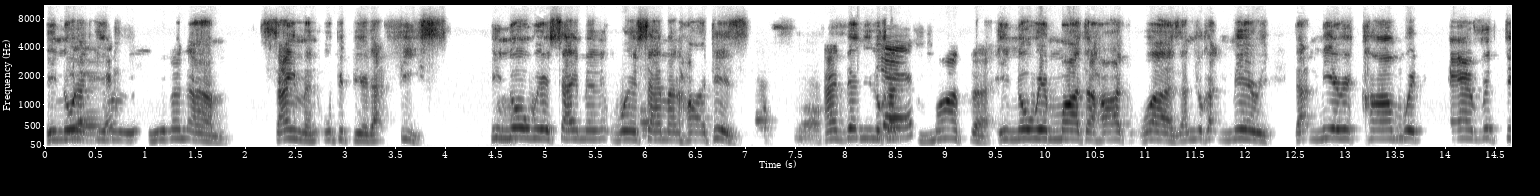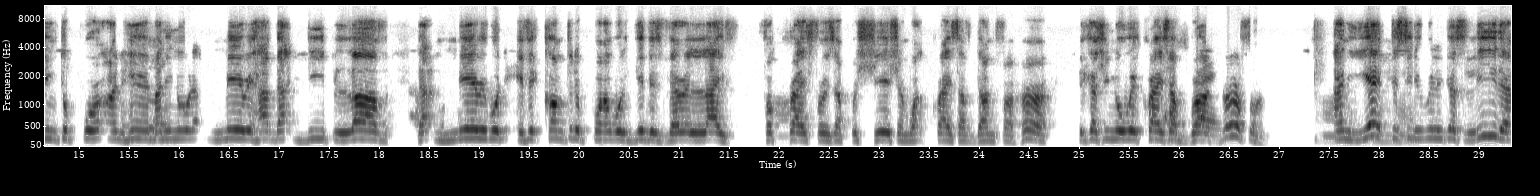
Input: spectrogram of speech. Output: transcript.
He know that even, even um, Simon who prepared that feast, he know where Simon where Simon heart is. yes, yes. And then you look Yes. at Martha. He know where Martha heart was. And look at Mary. That Mary come with everything to pour on him. And you know that Mary have that deep love that Mary would, if it come to the point, would give his very life for Christ, for his appreciation, what Christ have done for her, because you know where Christ have brought right. her from. And yet to see the mm-hmm. religious leader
